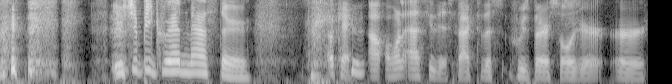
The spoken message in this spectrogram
you should be grandmaster. Okay, I, I want to ask you this. Back to this: Who's better, Soldier or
